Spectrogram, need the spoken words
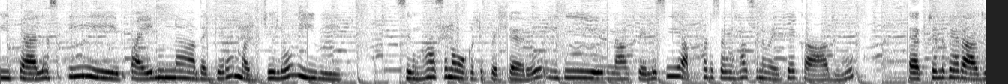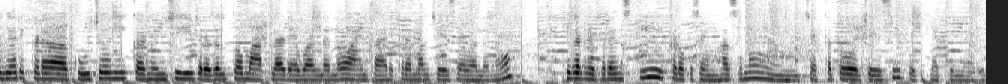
ఈ ప్యాలెస్కి పైనున్న దగ్గర మధ్యలో ఇవి సింహాసనం ఒకటి పెట్టారు. ఇది నాకు తెలిసి అప్పటి సింహాసనం అయితే కాదు. యాక్చువల్గా రాజుగారు ఇక్కడ కూర్చొని ఇక్కడ నుంచి ప్రజలతో మాట్లాడే వాళ్ళను ఆయన కార్యక్రమాలు చేసేవాళ్ళను ఇక్కడ రిఫరెన్స్కి ఇక్కడ ఒక సింహాసనం చెక్కతో చేసి పెట్టినట్టున్నారు.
